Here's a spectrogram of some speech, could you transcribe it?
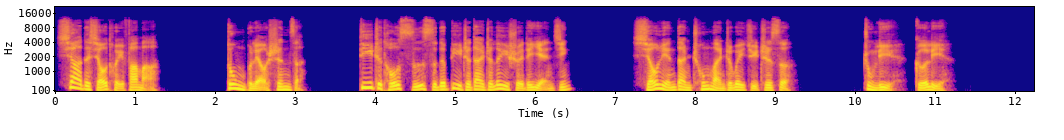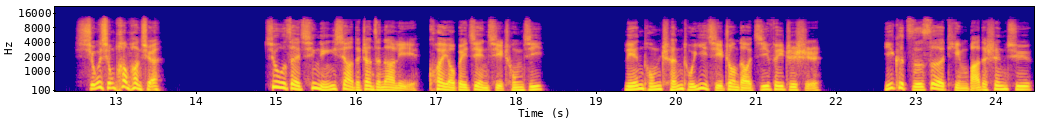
吓得小腿发麻，动不了身子，低着头，死死的闭着带着泪水的眼睛，小脸蛋充满着畏惧之色。重力隔离，熊熊胖胖拳。就在青灵吓得站在那里，快要被剑气冲击，连同尘土一起撞到击飞之时，一个紫色挺拔的身躯。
